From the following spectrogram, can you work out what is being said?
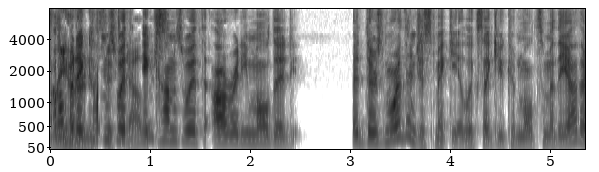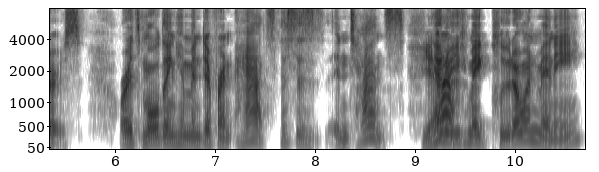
Oh, but it comes with it comes with already molded. uh, There's more than just Mickey. It looks like you could mold some of the others, or it's molding him in different hats. This is intense. Yeah. You know, you can make Pluto and Minnie.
